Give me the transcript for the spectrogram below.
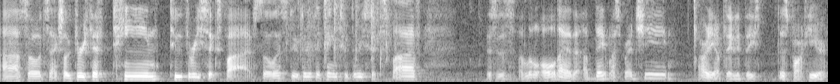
Uh, so it's actually 315, 2365. So let's do 315, 2365. This is a little old. I had to update my spreadsheet. I already updated these, this part here.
